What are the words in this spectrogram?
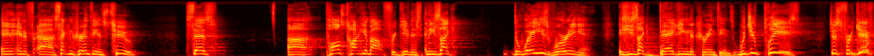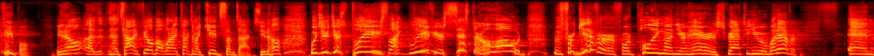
And in uh, 2 Corinthians 2 says, uh, Paul's talking about forgiveness, and he's like, the way he's wording it is he's like begging the Corinthians, would you please just forgive people. You know, uh, that's how I feel about when I talk to my kids sometimes, you know? Would you just please, like, leave your sister alone? Forgive her for pulling on your hair or scratching you or whatever. And,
